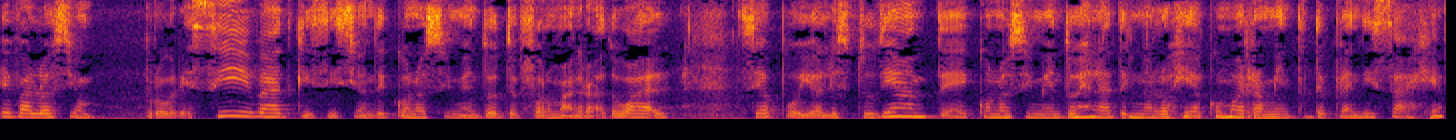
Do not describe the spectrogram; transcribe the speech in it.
Evaluación progresiva, adquisición de conocimientos de forma gradual, se apoya al estudiante, conocimientos en la tecnología como herramientas de aprendizaje,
